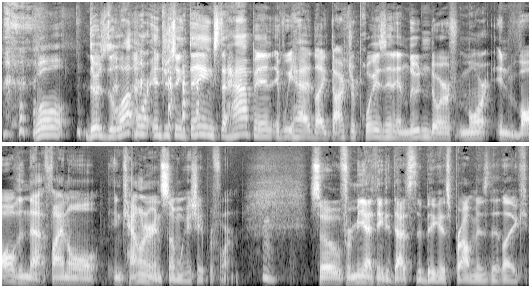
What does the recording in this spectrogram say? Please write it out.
well, there's a lot more interesting things to happen if we had like Doctor Poison and Ludendorff more involved in that final encounter in some way, shape, or form. So for me, I think that that's the biggest problem is that like,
